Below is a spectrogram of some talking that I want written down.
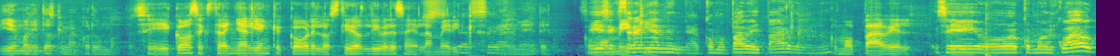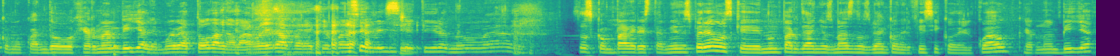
bien bonitos que me acuerdo un montón. Sí, cómo se extraña a alguien que cobre los tiros libres en el América. Realmente. Como Sí, se Mickey. extrañan como Pavel Pardo, ¿no? Como Pavel. Sí, o como el Cuau, como cuando Germán Villa le mueve a toda la barrera para que pase el pinche Sí. tiro, no mames. Esos compadres también. Esperemos que en un par de años más nos vean con el físico del Cuau, Germán Villa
